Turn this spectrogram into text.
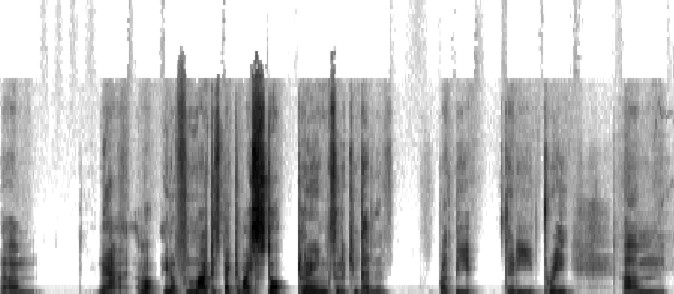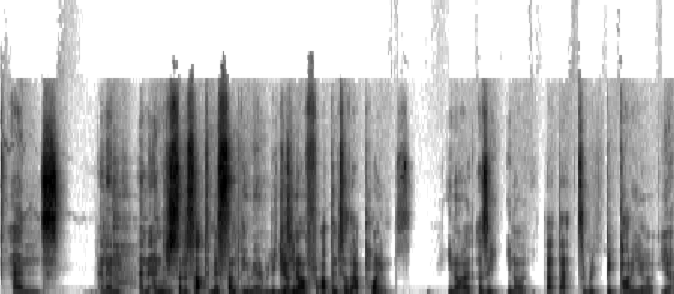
Um, now, a lot, you know, from my perspective, I stopped playing sort of competitive rugby at 33 um, and and then and and you sort of start to miss something there really because Yeah. you know up until that point you know as a you know that that's a big part of your Yeah.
